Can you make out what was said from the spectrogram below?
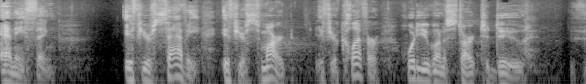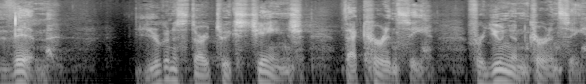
anything. If you're savvy, if you're smart, if you're clever, what are you going to start to do then? You're going to start to exchange that currency for union currency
